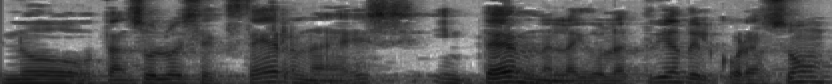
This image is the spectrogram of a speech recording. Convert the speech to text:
no tan solo es externa, es interna, la idolatría del corazón.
